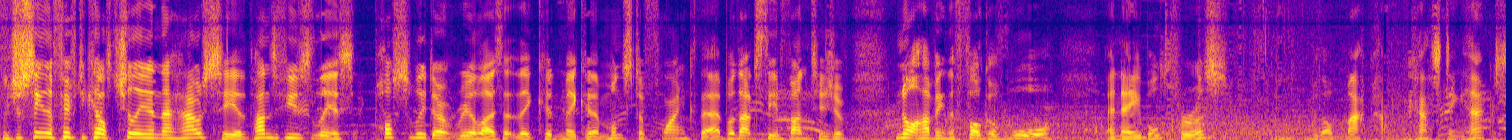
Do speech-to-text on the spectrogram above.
We've just seen the 50 cals chilling in the house here. The Panzer Fusiliers possibly don't realise that they could make a monster flank there, but that's the advantage of not having the fog of war enabled for us with our map casting hacks.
